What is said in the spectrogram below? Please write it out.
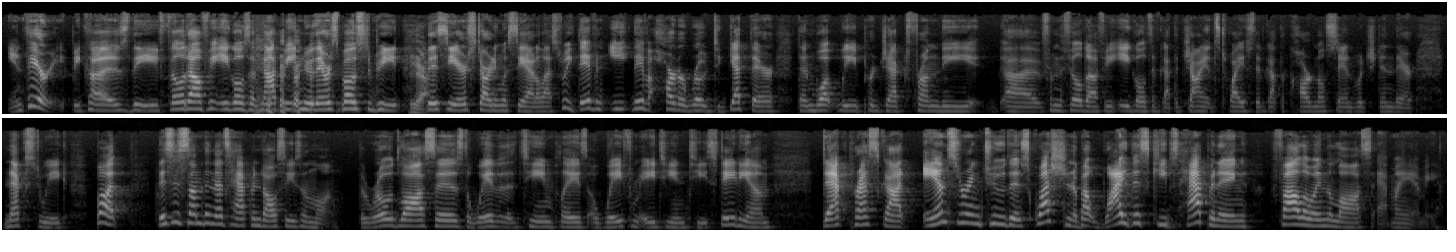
in theory, because the Philadelphia Eagles have not beaten who they were supposed to beat Yeah. this year, starting with Seattle last week. They have an e- they have a harder road to get there than what we project from the uh, from the Philadelphia Eagles. They've got the Giants twice. They've got the Cardinals sandwiched in there next week. But this is something that's happened all season long. The road losses, the way that the team plays away from AT&T Stadium. Dak Prescott answering to this question about why this keeps happening following the loss at Miami.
